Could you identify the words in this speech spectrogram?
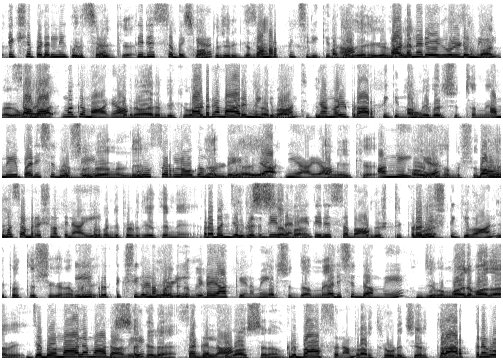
പ്രത്യക്ഷപ്പെടലിനെ കുറിച്ച് തിരുസഭയ്ക്ക് സമർപ്പിച്ചിരിക്കുന്ന പഠനരേഖകളുടെ മേൽ സഭാത്മകമായ പഠനം ആരംഭിക്കുവാൻ ഞങ്ങൾ പ്രാർത്ഥിക്കുന്നു. അമ്മയെ അമ്മേ പരിശുദ്ധമേ ഭൂസ്വർലോകങ്ങളുടെ രാജ്ഞിയായ അങ്ങേക്ക് ഭൗമ സംരക്ഷണത്തിനായി പ്രപഞ്ച പ്രകൃതിയെ തന്നെ പ്രപഞ്ചപ്രകൃതിയെ തിരുസഭ തന്നെ തിരുസഭ പ്രതിഷ്ഠിക്കുവാൻ ഈ പ്രത്യക്ഷീകരണം വഴി ഇടയാക്കണമേ. പരിശുദ്ധമ്മേ ജപമാല മാതാവേ ജപമാല മാതാവേ സകല കൃപാസനം പ്രാർത്ഥനയോടും ചേർത്ത് പ്രാർത്ഥനകളോടും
